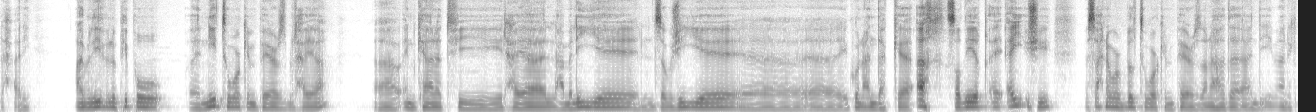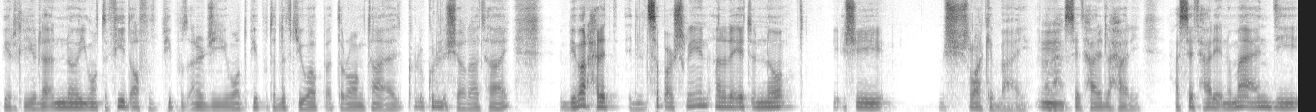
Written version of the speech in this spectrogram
لحالي. I believe إنه uh, need to work in pairs بالحياة. آه، إن كانت في الحياة العملية الزوجية آه، آه، يكون عندك أخ صديق اي أي شيء بس إحنا we're built to work in pairs. أنا هذا عندي إيمان كبير فيه. لأنه want to feed off of people's energy. You want people to lift you up at the wrong time كل كل الشغلات هاي. بمرحلة ال 27 أنا لقيت إنه شيء مش راكب معي. أنا مم. حسيت حالي لحالي. حسيت حالي إنه ما عندي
